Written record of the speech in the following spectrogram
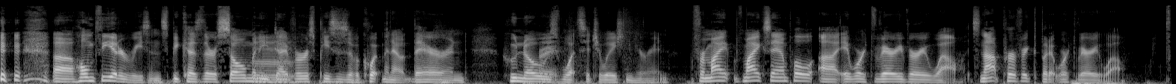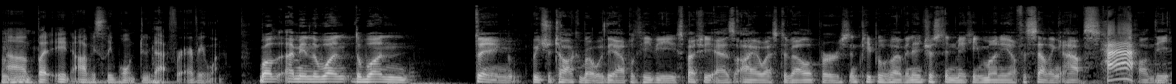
uh, home theater reasons. Because there are so many diverse pieces of equipment out there, and who knows Right. what situation you're in. For my for my example, uh, it worked very very well. It's not perfect, but it worked very well. Uh, but it obviously won't do that for everyone. Well, I mean, the one the one thing we should talk about with the Apple TV, especially as iOS developers and people who have an interest in making money off of selling apps Ha! on the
